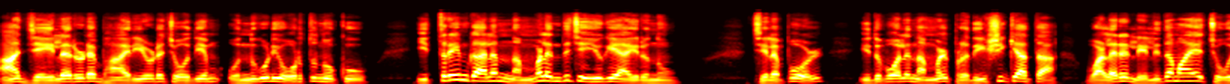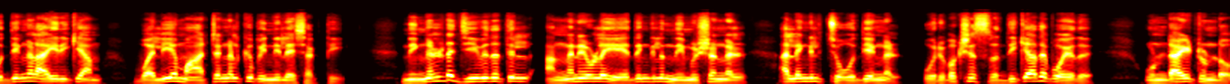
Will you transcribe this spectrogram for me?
ആ ജയിലറുടെ ഭാര്യയുടെ ചോദ്യം ഒന്നുകൂടി ഓർത്തു നോക്കൂ. ഇത്രയും കാലം നമ്മൾ എന്തു ചെയ്യുകയായിരുന്നു? ചിലപ്പോൾ ഇതുപോലെ നമ്മൾ പ്രതീക്ഷിക്കാത്ത വളരെ ലളിതമായ ചോദ്യങ്ങളായിരിക്കാം വലിയ മാറ്റങ്ങൾക്ക് പിന്നിലെ ശക്തി. നിങ്ങളുടെ ജീവിതത്തിൽ അങ്ങനെയുള്ള ഏതെങ്കിലും നിമിഷങ്ങൾ അല്ലെങ്കിൽ ചോദ്യങ്ങൾ ഒരുപക്ഷെ ശ്രദ്ധിക്കാതെ പോയത് ഉണ്ടായിട്ടുണ്ടോ?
